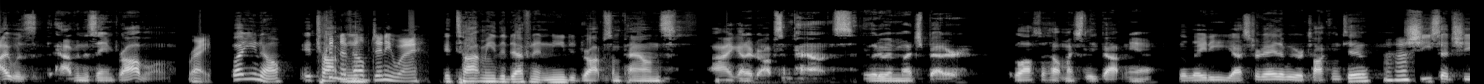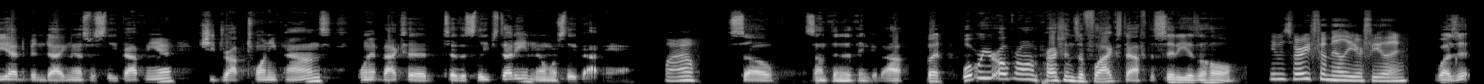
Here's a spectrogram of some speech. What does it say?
I was having the same problem. Right. But you know, it taught Couldn't me have helped anyway. it taught me the definite need to drop some pounds. I got to drop some pounds. It would have been much better. It'll also help my sleep apnea. The lady yesterday that we were talking to, Uh-huh. she said she had been diagnosed with sleep apnea. She dropped 20 pounds, went back to, to the sleep study, no more sleep apnea. Wow. So, something to think about. But what were your overall impressions of Flagstaff, the city as a whole? It was very familiar feeling. Was it?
